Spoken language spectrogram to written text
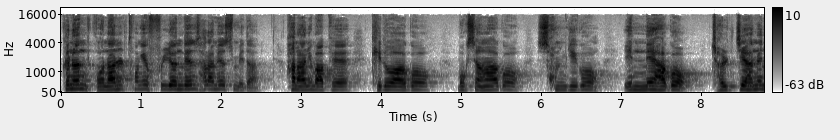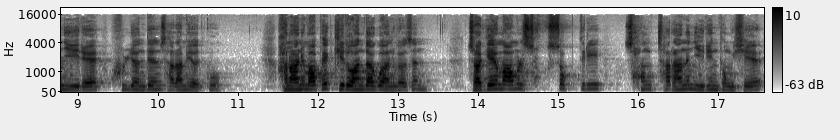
그는 고난을 통해 훈련된 사람이었습니다. 하나님 앞에 기도하고 묵상하고 섬기고 인내하고 절제하는 일에 훈련된 사람이었고 하나님 앞에 기도한다고 하는 것은 자기의 마음을 속속들이 성찰하는 일인 동시에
